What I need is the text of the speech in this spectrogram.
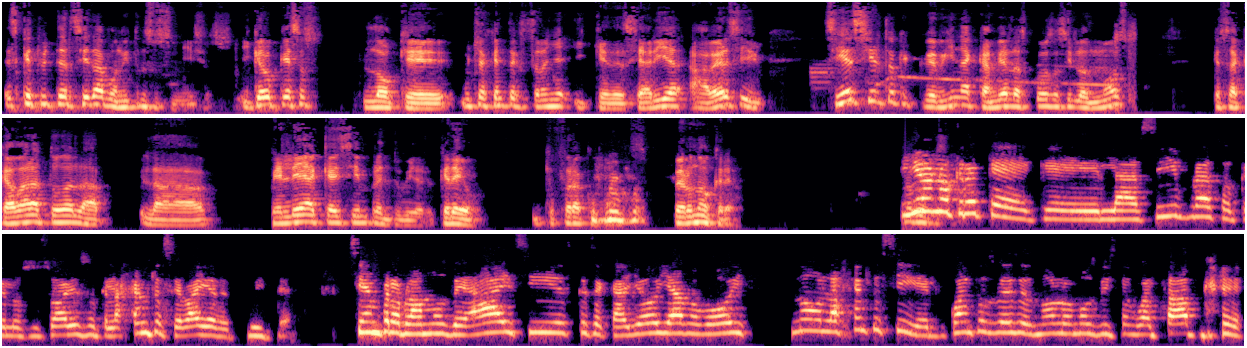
es que Twitter sí era bonito en sus inicios. Y creo que eso es lo que mucha gente extraña y que desearía, a ver si, si es cierto que, que viene a cambiar las cosas y los Musk, que se acabara toda la, la pelea que hay siempre en Twitter, creo, y que fuera como antes, pero no creo. Y yo no creo que, que las cifras o que los usuarios o que la gente se vaya de Twitter. Siempre hablamos de, ay, sí, es que se cayó, ya me voy. No, la gente sigue. ¿Cuántas veces no lo hemos visto en WhatsApp que,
